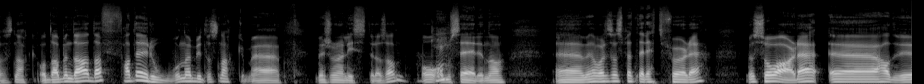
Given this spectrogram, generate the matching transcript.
og snakke. Og da, men da, da hadde jeg roen og begynte å snakke med, med journalister og sånn, og om serien. Og, uh, men jeg var litt sånn spent rett før det. Men så var det uh, hadde vi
